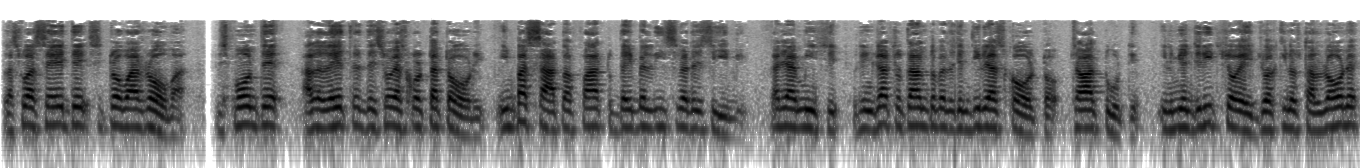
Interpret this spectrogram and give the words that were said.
La sua sede si trova a Roma risponde alle lettere dei suoi ascoltatori. In passato ha fatto dei bellissimi adesivi. Cari amici, vi ringrazio tanto per il gentile ascolto. Ciao a tutti. Il mio indirizzo è Gioacchino Stallone,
